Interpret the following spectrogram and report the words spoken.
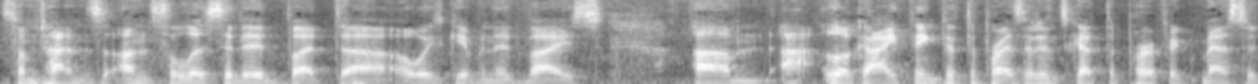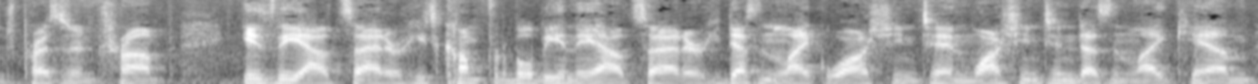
Sometimes unsolicited, but uh, always giving advice. Um, look, I think that the president's got the perfect message. President Trump is the outsider. He's comfortable being the outsider. He doesn't like Washington. Washington doesn't like him.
